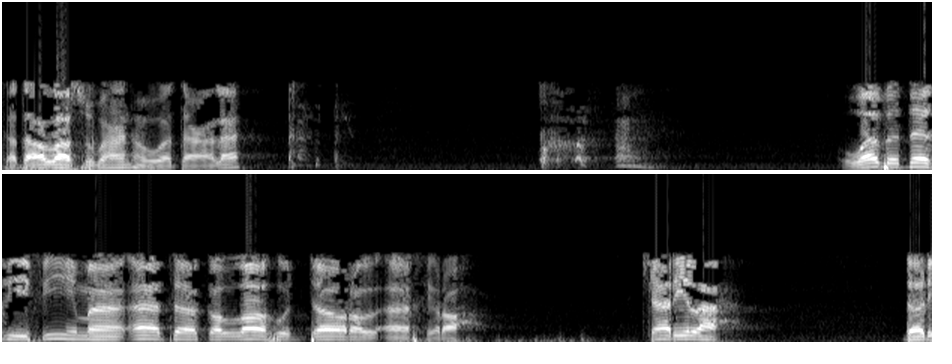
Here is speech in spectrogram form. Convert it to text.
Kata Allah Subhanahu wa taala Wabtaghi fima atakallahu ad-daral akhirah. Carilah dari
